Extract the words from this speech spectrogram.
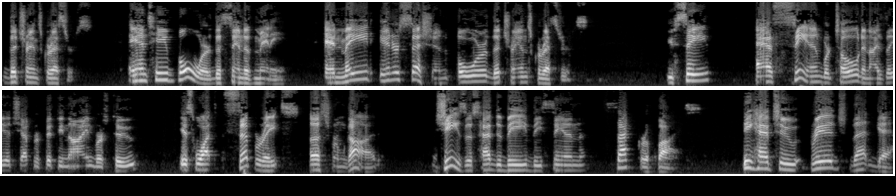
the transgressors. And he bore the sin of many, and made intercession for the transgressors. You see, as sin, we're told in Isaiah chapter 59 verse 2, is what separates us from God, Jesus had to be the sin sacrifice. He had to bridge that gap.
